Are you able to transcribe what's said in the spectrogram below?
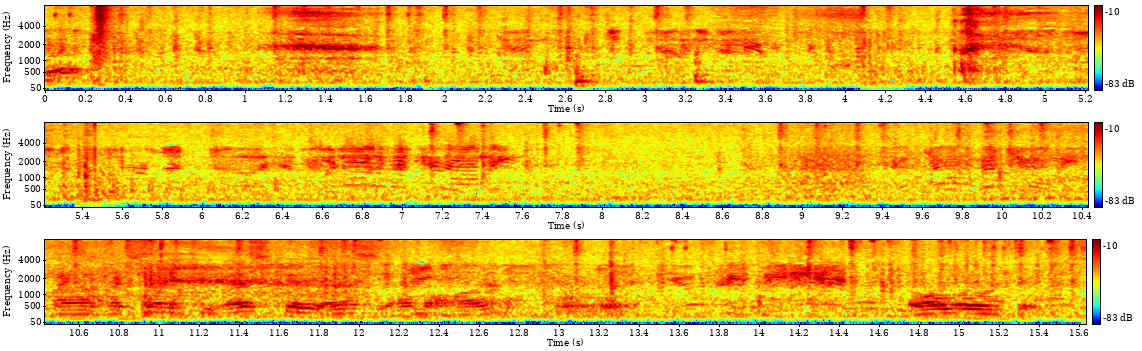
I. Uh, I sent it to SKSMR. All lowercase.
